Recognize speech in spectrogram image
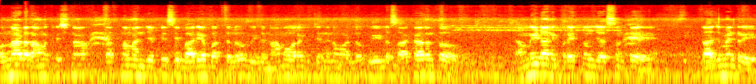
ఉన్నాడ రామకృష్ణ రత్నం అని చెప్పేసి భార్యాభర్తలు వీళ్ళు నామవరంకి చెందిన వాళ్ళు. వీళ్ళ సహకారంతో అమ్మేయడానికి ప్రయత్నం చేస్తుంటే రాజమండ్రి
